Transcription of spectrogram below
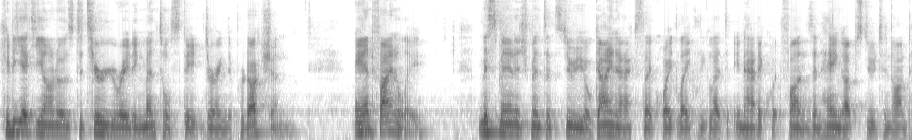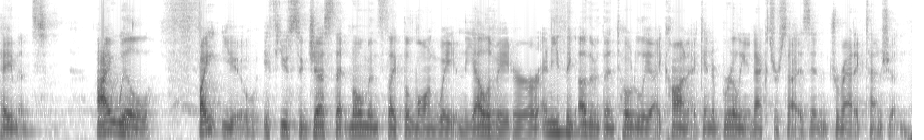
Hideaki Anno's deteriorating mental state during the production. And finally, mismanagement at Studio Gainax that quite likely led to inadequate funds and hangups due to non payments. I will fight you if you suggest that moments like the long wait in the elevator are anything other than totally iconic and a brilliant exercise in dramatic tension.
